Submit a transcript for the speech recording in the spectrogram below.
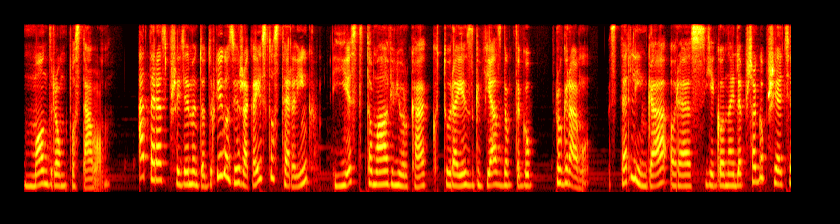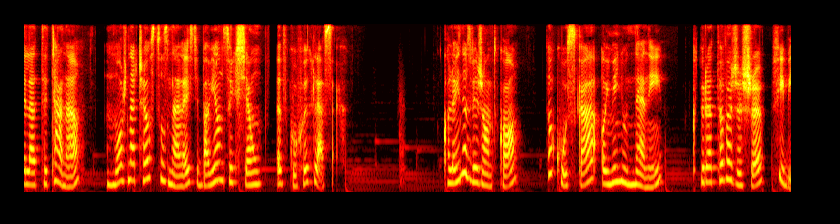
mądrą postawą. A teraz przejdziemy do drugiego zwierzaka. Jest to Sterling. Jest to mała wiewiórka, która jest gwiazdą tego programu. Sterlinga oraz jego najlepszego przyjaciela Tytana można często znaleźć bawiących się w głuchych lasach. Kolejne zwierzątko to kuska o imieniu Nanny, która towarzyszy Phoebe.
